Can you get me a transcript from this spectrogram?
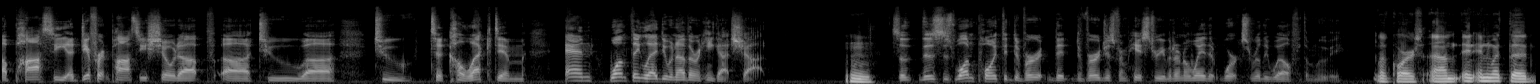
a posse, a different posse, showed up uh, to uh, to to collect him. And one thing led to another, and he got shot. So this is one point that diver- that diverges from history, but in a way that works really well for the movie. Of course, um, and, and with the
